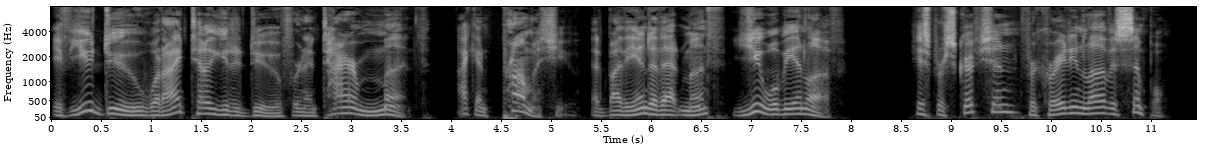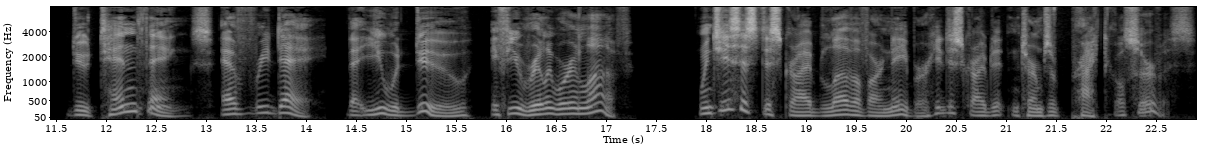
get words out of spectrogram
If you do what I tell you to do for an entire month, I can promise you that by the end of that month, you will be in love. His prescription for creating love is simple do 10 things every day that you would do if you really were in love. When Jesus described love of our neighbor, he described it in terms of practical service.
